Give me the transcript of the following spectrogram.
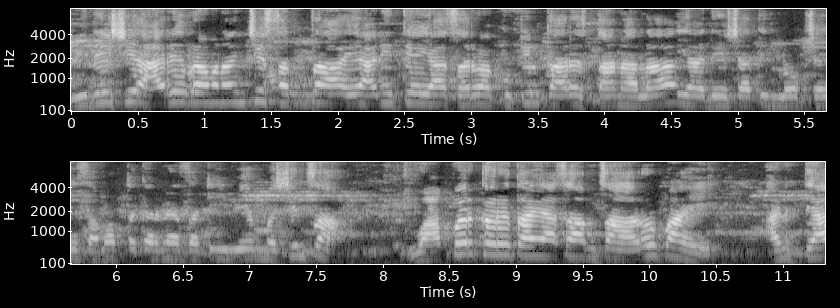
विदेशी आर्य ब्राह्मणांची सत्ता आहे आणि ते या सर्व कुटील कारस्थानाला या देशातील लोकशाही समाप्त करण्यासाठी ई एम मशीनचा वापर करत आहे असा आमचा आरोप आहे. आणि त्या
